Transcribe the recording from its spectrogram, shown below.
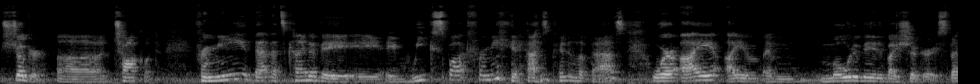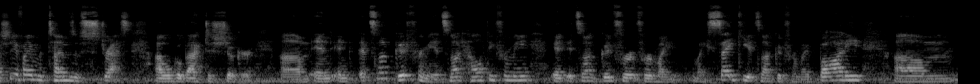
sugar, uh, chocolate. For me, that, that's kind of a, a, a, weak spot for me. It has been in the past where I, I am motivated by sugar, especially if I'm in times of stress. I will go back to sugar. Um, and, and that's not good for me. It's not healthy for me. It, it's not good for, for my, my psyche. It's not good for my body. Um,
